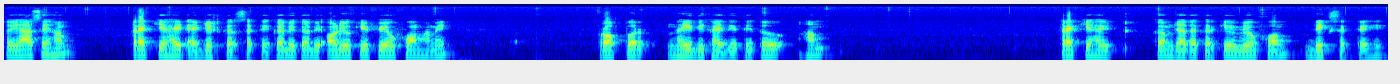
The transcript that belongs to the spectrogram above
तो यहाँ से हम ट्रैक की हाइट एडजस्ट कर सकते हैं। कभी कभी ऑडियो के वेव फॉर्म हमें प्रॉपर नहीं दिखाई देते तो हम ट्रैक की हाइट कम ज़्यादा करके वेव फॉर्म देख सकते हैं।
